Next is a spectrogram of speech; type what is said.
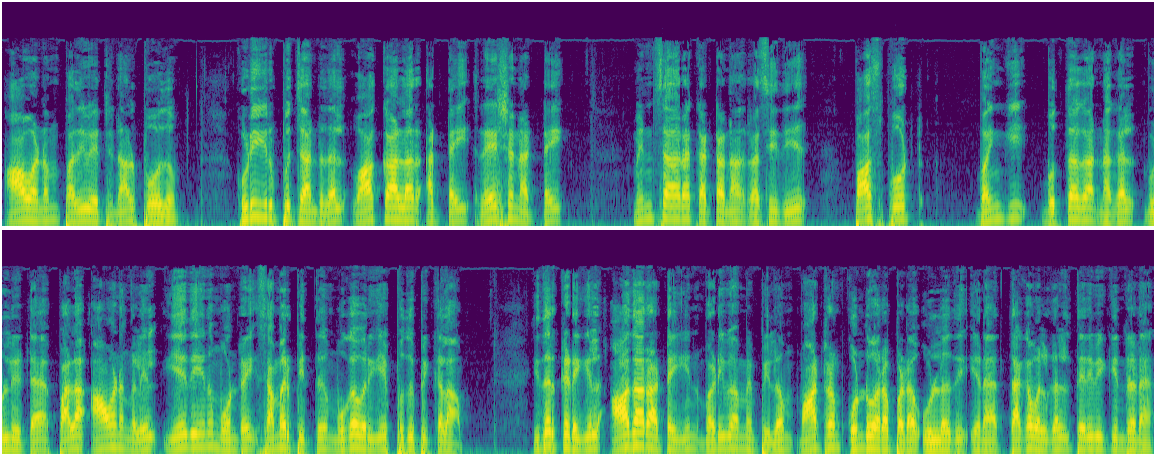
ஆவணம் பதிவேற்றினால் போதும். குடியிருப்பு சான்றிதழ் வாக்காளர் அட்டை ரேஷன் அட்டை மின்சார கட்டண ரசீது பாஸ்போர்ட் வங்கி புத்தக நகல் உள்ளிட்ட பல ஆவணங்களில் ஏதேனும் ஒன்றை சமர்ப்பித்து முகவரியை புதுப்பிக்கலாம். இதற்கிடையில் ஆதார் அட்டையின் வடிவமைப்பிலும் மாற்றம் கொண்டுவரப்பட உள்ளது என தகவல்கள் தெரிவிக்கின்றன.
